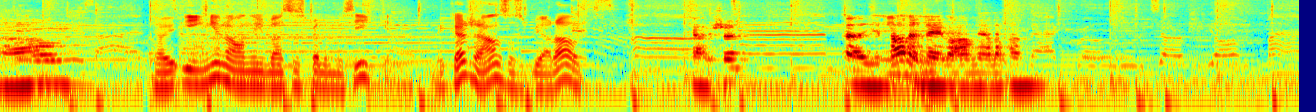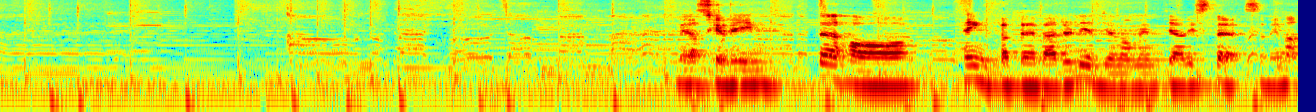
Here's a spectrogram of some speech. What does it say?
Ja, Jag har ju ingen aning vem som spelar musiken. Det kanske är han som gör allt. kanske. Äh, gitarren drev han i alla fall. Men jag skulle inte ha tänkt att det är Bad Religion om inte jag visste det sen innan.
